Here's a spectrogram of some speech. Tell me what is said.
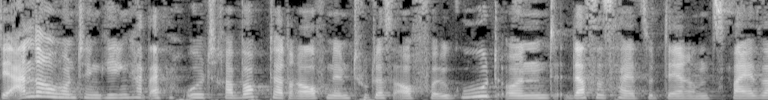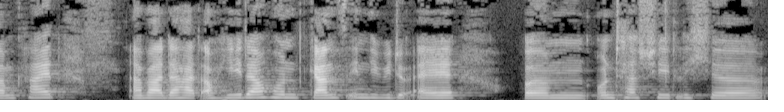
Der andere Hund hingegen hat einfach ultra Bock da drauf und dem tut das auch voll gut und das ist halt so deren Zweisamkeit. Aber da hat auch jeder Hund ganz individuell ähm, unterschiedliche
